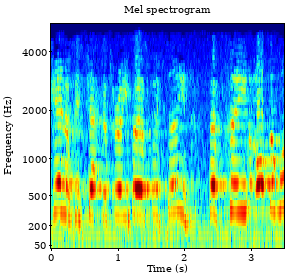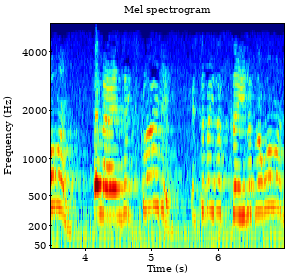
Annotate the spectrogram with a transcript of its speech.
Genesis chapter 3 verse 15, the seed of the woman. The man's excluded. It's to be the seed of the woman.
